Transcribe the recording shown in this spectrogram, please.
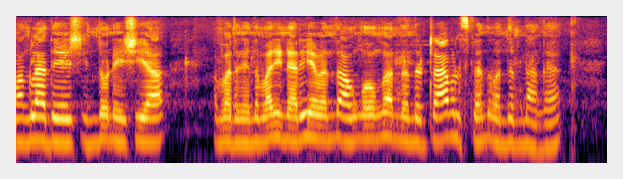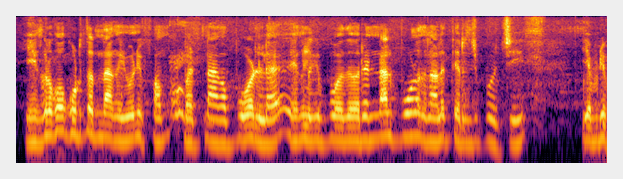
பங்களாதேஷ் இந்தோனேஷியா பாருங்க இந்த மாதிரி நிறைய வந்து அவங்கவுங்க அந்தந்த ட்ராவல்ஸ்லேருந்து வந்திருந்தாங்க. எங்களுக்கும் கொடுத்துருந்தாங்க யூனிஃபார்ம் பட் நாங்கள் போடல. எங்களுக்கு இப்போ ஒரு ரெண்டு நாள் போனதுனால தெரிஞ்சு போச்சு. எப்படி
